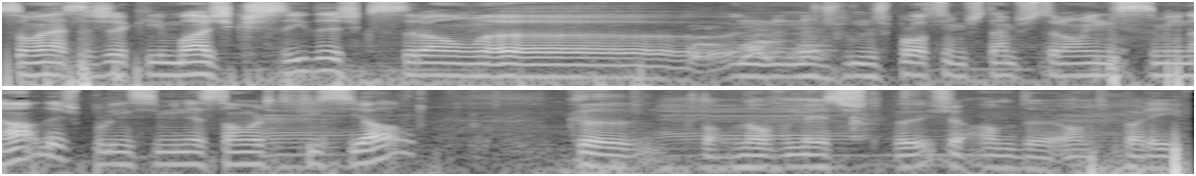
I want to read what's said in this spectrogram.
São essas aqui mais crescidas que serão, uh, nos, nos próximos tempos, serão inseminadas por inseminação artificial que portanto, nove meses depois, onde, onde parir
